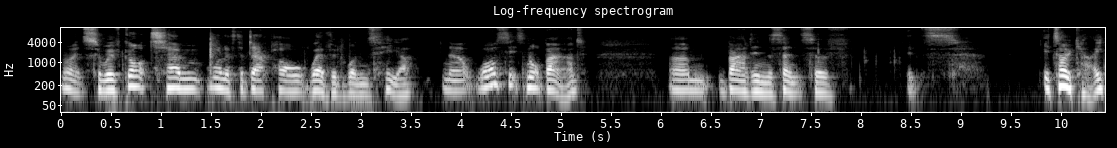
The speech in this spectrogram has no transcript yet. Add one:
Right, so we've got um, one of the Dapol weathered ones here. Now, whilst it's not bad, um, bad in the sense of it's it's okay.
